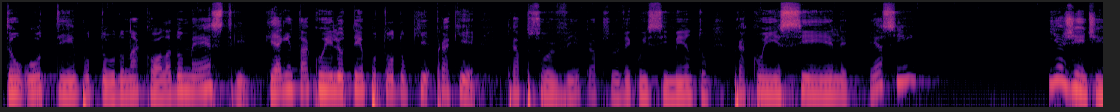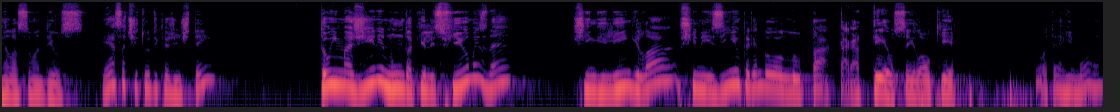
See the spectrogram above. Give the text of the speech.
estão o tempo todo na cola do mestre, querem estar com ele o tempo todo para quê? Para absorver, para absorver conhecimento, para conhecer ele. É assim. E a gente em relação a Deus? É essa atitude que a gente tem? Então imagine num daqueles filmes, né? Xing Ling lá, o chinesinho querendo lutar karatê ou sei lá o quê. Pô, até rimou, né?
